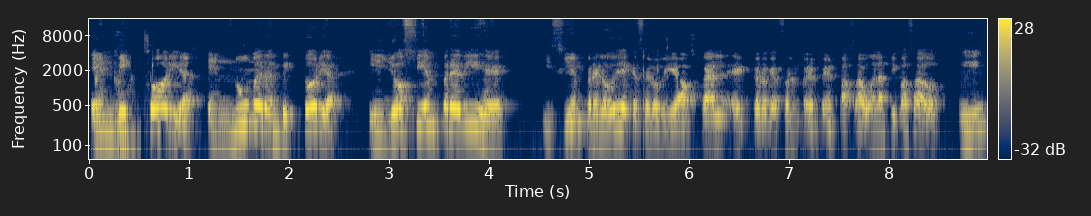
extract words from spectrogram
en victorias, en número en victorias. Y yo siempre dije, y siempre lo dije, que se lo dije a Oscar, eh, creo que fue el, pasado o el antipasado, que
